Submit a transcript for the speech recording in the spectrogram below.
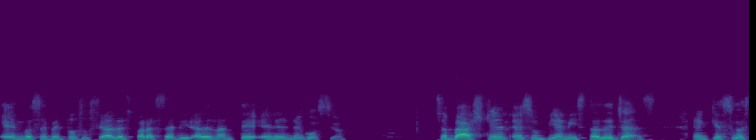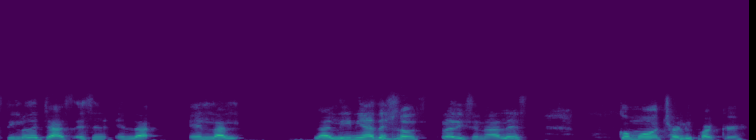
en los eventos sociales para salir adelante en el negocio. Sebastian es un pianista de jazz, en que su estilo de jazz es en, la, en la, la línea de los tradicionales como Charlie Parker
